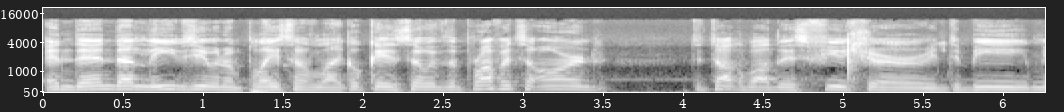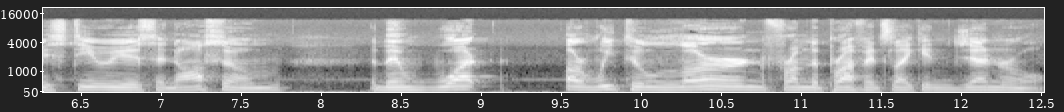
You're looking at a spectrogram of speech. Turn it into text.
And then that leaves you in a place of like, okay, so if the prophets aren't to talk about this future and to be mysterious and awesome, then what are we to learn from the prophets, like in general?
